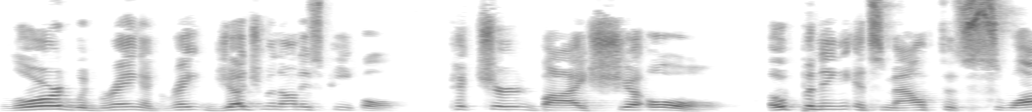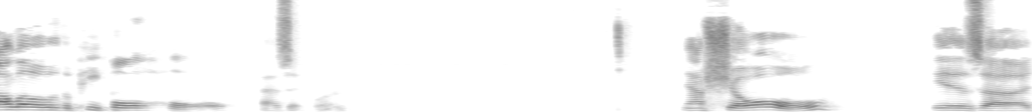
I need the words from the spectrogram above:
The Lord would bring a great judgment on his people, pictured by Sheol, opening its mouth to swallow the people whole as it were. Now, Sheol is a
